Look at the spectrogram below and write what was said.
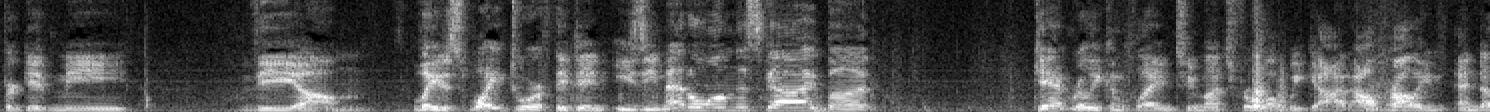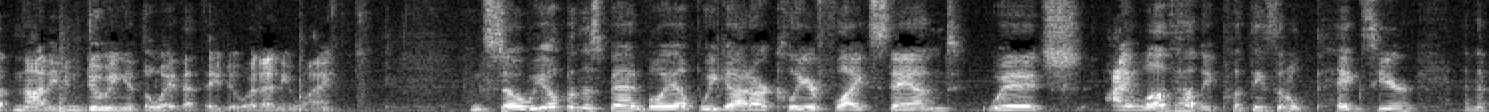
forgive me, the, um, latest White Dwarf they did an easy metal on this guy, but can't really complain too much for what we got. I'll probably end up not even doing it the way that they do it anyway. And so we open this bad boy up, we got our clear flight stand, which I love how they put these little pegs here, and they're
